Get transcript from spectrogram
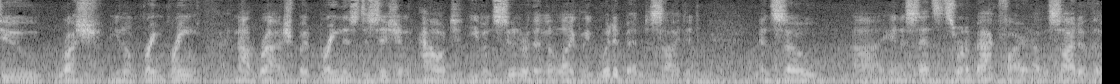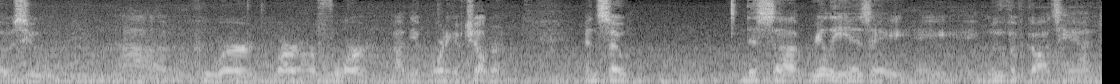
to rush, you know, bring, bring, not rush, but bring this decision out even sooner than it likely would have been decided. And so, uh, in a sense, it sort of backfired on the side of those who uh, who were who are, are for uh, the aborting of children. And so, this uh, really is a, a, a, move of God's hand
